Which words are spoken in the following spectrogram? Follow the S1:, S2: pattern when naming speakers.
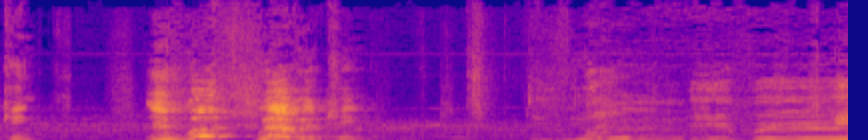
S1: king.
S2: Igwe, we have a king. Igwe. Igwe.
